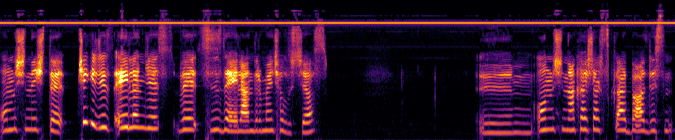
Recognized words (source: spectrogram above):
onun dışında işte çekeceğiz, eğleneceğiz ve sizi de eğlendirmeye çalışacağız. Ee, onun için arkadaşlar Skype adresin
